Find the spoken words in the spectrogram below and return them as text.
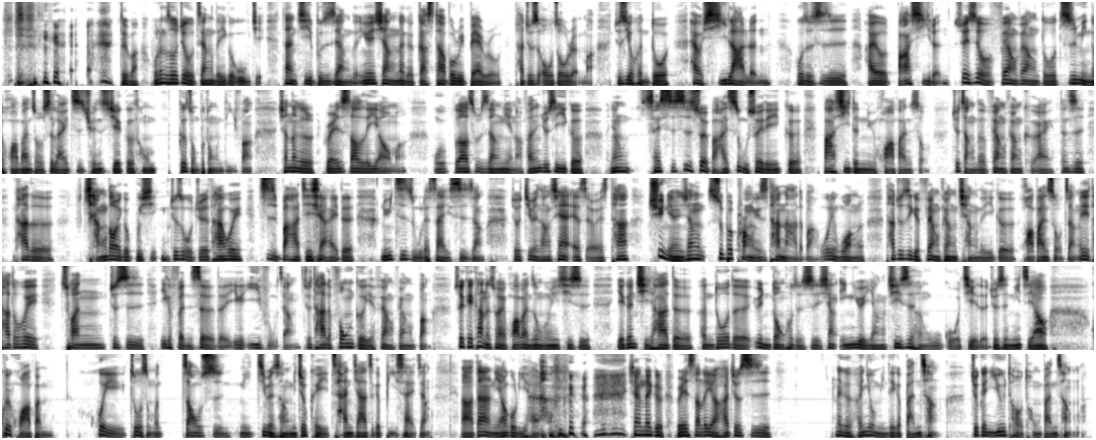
对吧？我那个时候就有这样的一个误解，但其实不是这样的，因为像那个 Gustavo Ribeiro，他就是欧洲人嘛，就是有很多，还有希腊人，或者是还有巴西人，所以是有非常非常多知名的滑板手是来自全世界各同各种不同的地方，像那个 Reza Leal 嘛。我不知道是不是这样念啊，反正就是一个好像才十四岁吧，还是五岁的一个巴西的女滑板手，就长得非常非常可爱，但是她的。强到一个不行，就是我觉得他会制霸接下来的女子组的赛事，这样。就基本上现在 SLS，他去年很像 Super Crown 也是他拿的吧，我有点忘了，他就是一个非常非常强的一个滑板手，这样，而且他都会穿就是一个粉色的一个衣服，这样，就他的风格也非常非常棒，所以可以看得出来，滑板这种东西其实也跟其他的很多的运动或者是像音乐一样，其实是很无国界的，就是你只要。会滑板，会做什么招式，你基本上你就可以参加这个比赛，这样啊。当然你要够厉害了，像那个 r e s a l i a 他就是那个很有名的一个板场，就跟 Uto 同板场嘛。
